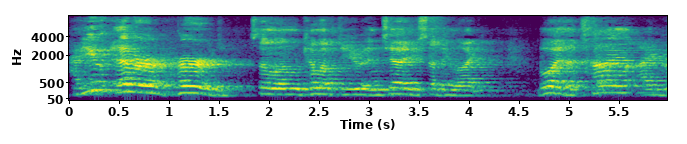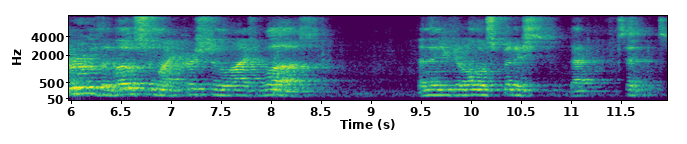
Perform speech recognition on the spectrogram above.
Have you ever heard someone come up to you and tell you something like, Boy, the time I grew the most in my Christian life was, and then you can almost finish that sentence.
